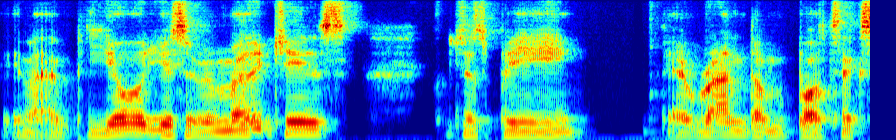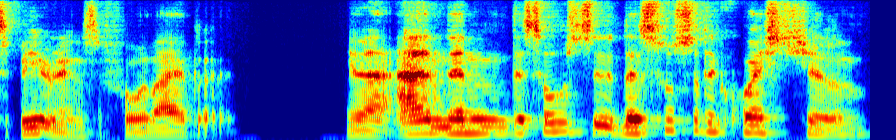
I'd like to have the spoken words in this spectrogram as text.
You know, your use of emojis could just be a random bot experience for either. You know, and then there's also there's also the question,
